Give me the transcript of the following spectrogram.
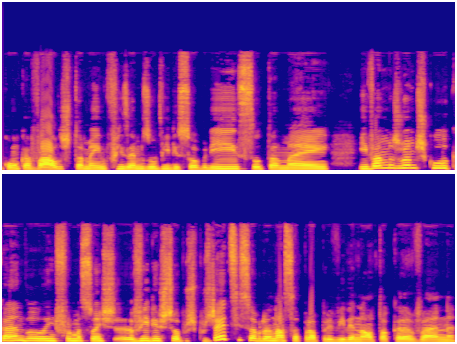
com cavalos, também fizemos um vídeo sobre isso também, e vamos, vamos colocando informações, vídeos sobre os projetos e sobre a nossa própria vida na autocaravana.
